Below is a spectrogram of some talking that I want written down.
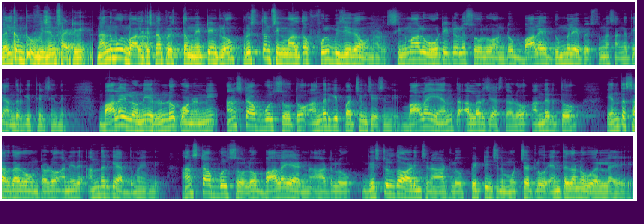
Welcome to vision five TV. Nandamuri Balakrishna ప్రస్తుతం నెట్టింట్లో ప్రస్తుతం సినిమాలతో ఫుల్ బిజీగా ఉన్నాడు. సినిమాలు ఓటీటీలు సోలు అంటూ బాలయ్య దుమ్ము లేపేస్తున్న సంగతి అందరికీ తెలిసిందే. బాలయ్యలోని రెండో కోణాన్ని అన్స్టాపబుల్ షోతో అందరికీ పరిచయం చేసింది. బాలయ్య ఎంత అల్లరి చేస్తాడో అందరితో ఎంత సరదాగా ఉంటాడో అనేది అందరికీ అర్థమైంది. అన్స్టాపబుల్ షోలో బాలయ్య ఆడిన ఆటలు గెస్టులతో ఆడించిన ఆటలు పెట్టించిన ముచ్చట్లు ఎంతగానో వైరల్ అయ్యాయి.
